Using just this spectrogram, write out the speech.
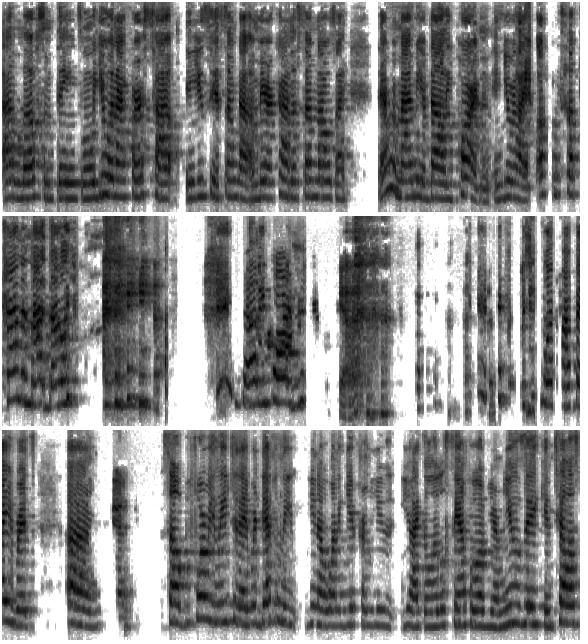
I love some things. When you and I first talked, and you said something about Americana, something, I was like, that reminded me of Dolly Parton. And you were like, okay, so kind of not Dolly. Dolly Parton. Yeah. Which is one of my favorites. Um, yeah. So before we leave today, we're definitely, you know, want to get from you, you like a little sample of your music and tell us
